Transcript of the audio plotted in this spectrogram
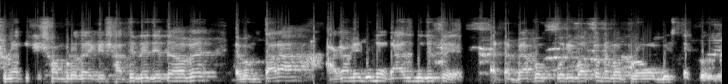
সনাতনী সম্প্রদায়কে সাথে নিয়ে যেতে হবে এবং তারা আগামী দিনে রাজনীতিতে একটা ব্যাপক পরিবর্তন এবং প্রভাব বিস্তার করবে।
